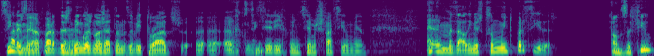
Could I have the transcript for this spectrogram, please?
Sim, Para a maior parte das línguas nós já estamos habituados a, a reconhecer sim. e reconhecemos facilmente. mas há línguas que são muito parecidas. É um desafio.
